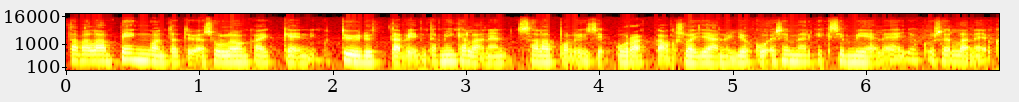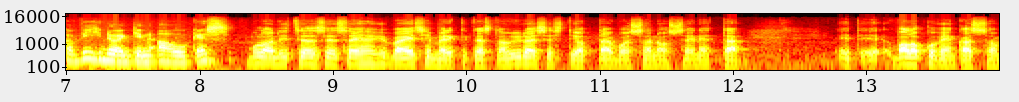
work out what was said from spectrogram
tavallaan pengontatyö sulle on kaikkein niin kuin, tyydyttävintä? Minkälainen salapoliisiurakka? Onko sulla jäänyt joku esimerkiksi mieleen, joku sellainen, joka vihdoinkin aukesi? Mulla on itse asiassa ihan hyvä esimerkki tästä. On yleisesti ottaen voisi sanoa sen, että, että valokuvien kanssa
